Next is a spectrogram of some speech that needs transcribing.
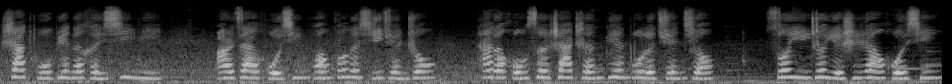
沙土变得很细密。而在火星狂风的席卷中，它的红色沙尘遍布了全球，所以这也是让火星。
